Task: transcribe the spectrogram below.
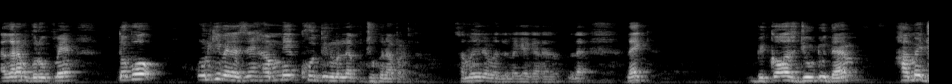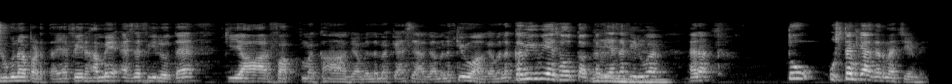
अगर हम ग्रुप में तो वो उनकी वजह से हमें खुद मतलब झुकना पड़ता है। समझ रहे मतलब मैं क्या कह रहा हूँ? Like because due to them हमें झुकना पड़ता है या फिर हमें ऐसा फील होता है कि यार फक मैं कहाँ आ गया? मतलब मैं कैसे आ गया? मतलब क्यों आ गया? मतलब कभी कभी ऐसा होता है कभी ऐसा फील हुआ है है ना? तो उस टाइम क्या करना चाहिए हमें?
